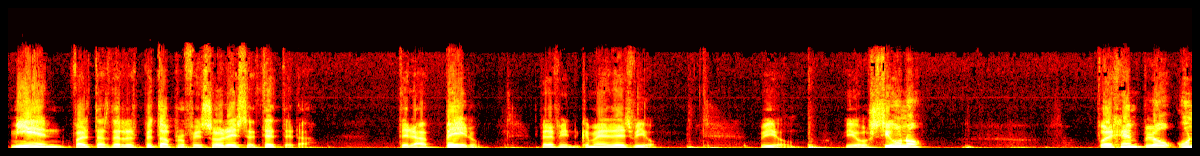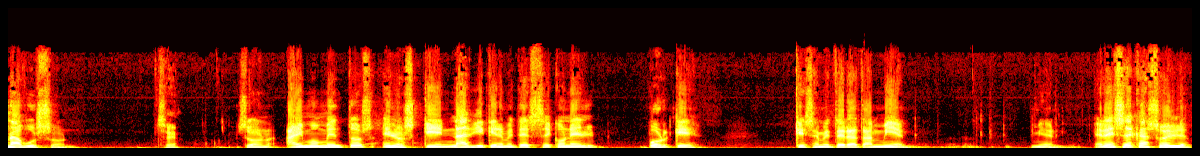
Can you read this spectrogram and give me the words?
bien faltas de respeto a profesores, etcétera. etcétera. Pero, pero en fin, que me desvío. Vío, vío, si uno, por ejemplo, un abusón. Sí. Son, hay momentos en los que nadie quiere meterse con él porque que se meterá también. Bien, en ese caso el,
